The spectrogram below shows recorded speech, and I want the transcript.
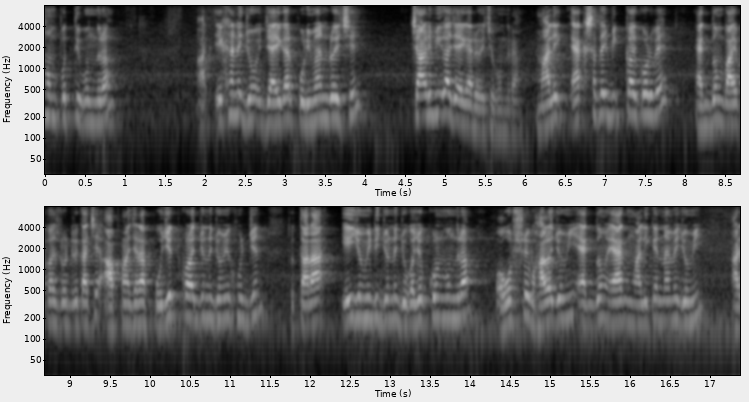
সম্পত্তি বন্ধুরা। আর এখানে জায়গার পরিমাণ রয়েছে, চার বিঘা জায়গা রয়েছে বন্ধুরা। মালিক একসাথেই বিক্রয় করবে, একদম বাইপাস রোডের কাছে। আপনারা যারা প্রজেক্ট করার জন্য জমি খুঁজছেন, তো তারা এই জমিটির জন্য যোগাযোগ করুন বন্ধুরা। অবশ্যই ভালো জমি, একদম এক মালিকের নামে জমি আর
